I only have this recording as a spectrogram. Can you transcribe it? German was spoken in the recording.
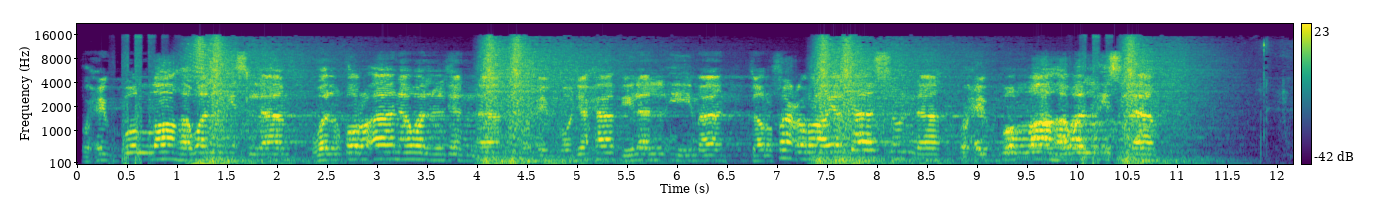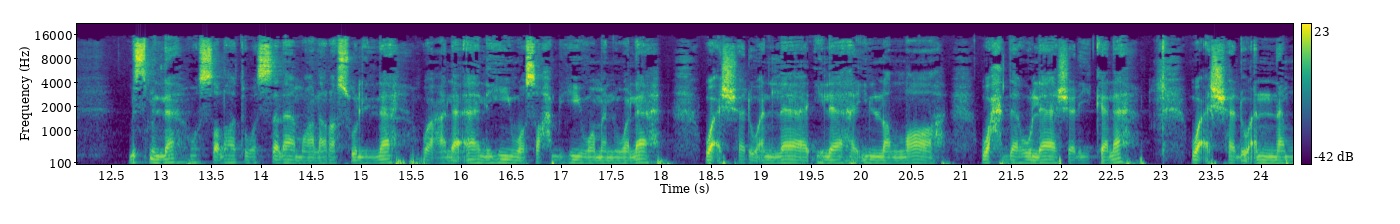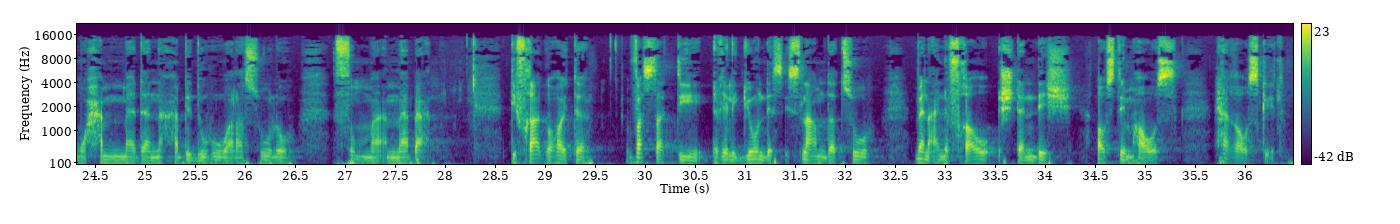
أحب الله والإسلام والقرآن والجنة. أحب جحافل الإيمان ترفع راية السنة. أحب الله والإسلام. بسم الله والصلاة والسلام على رسول الله وعلى آله وصحبه ومن والاه. وأشهد أن لا إله إلا الله وحده لا شريك له. وأشهد أن محمدا عبده ورسوله. ثم أما بعد. Die Frage heute, was sagt die Religion des Islam dazu, wenn eine Frau ständig aus dem Haus herausgeht?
